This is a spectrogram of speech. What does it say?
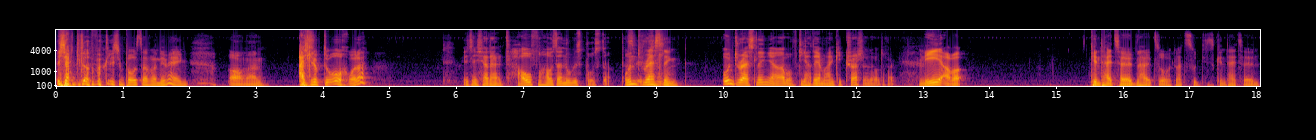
ich hatte glaube wirklich ein Poster von dem hängen. Oh Mann. Ah, ich glaube du auch, oder? Weiß nicht, ich hatte halt Haufen Haus Anubis Poster. Das Und Wrestling. Und Wrestling, ja, aber auf die hatte ja mal einen Crush, Alter, what the fuck. Nee, aber Kindheitshelden halt so. Du hattest so diese Kindheitshelden.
